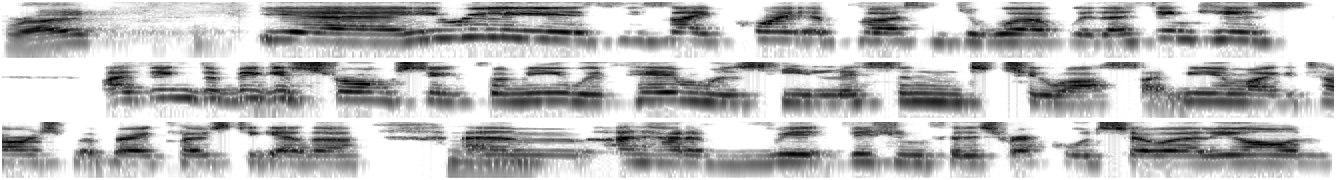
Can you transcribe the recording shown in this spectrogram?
right? Yeah, he really is. He's like quite a person to work with. I think his I think the biggest strong suit for me with him was he listened to us. Like me and my guitarist were very close together, mm-hmm. um, and had a re- vision for this record so early on.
